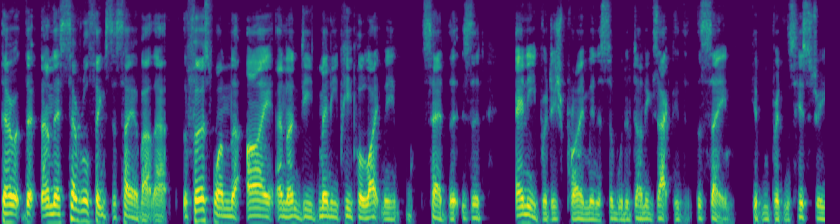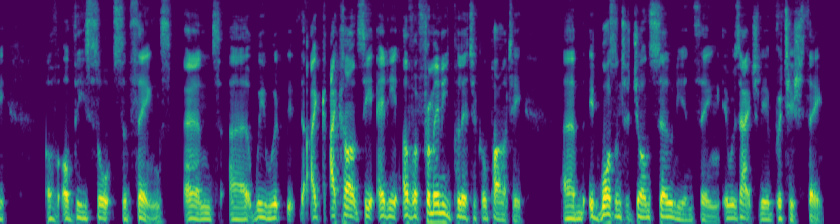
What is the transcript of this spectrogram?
there, there, and there's several things to say about that. The first one that I and indeed many people like me said that is that any British prime minister would have done exactly the same, given Britain's history of, of these sorts of things. And uh, we would, I, I can't see any other from any political party. Um, it wasn't a Johnsonian thing; it was actually a British thing.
